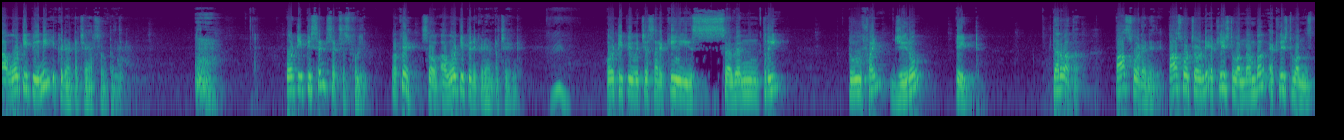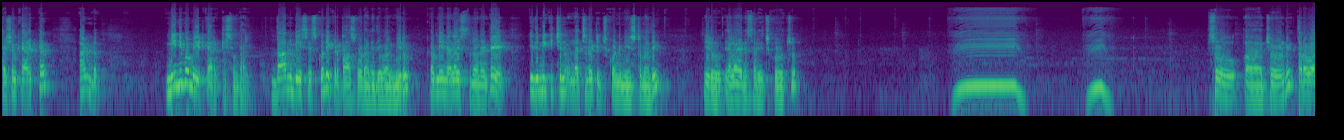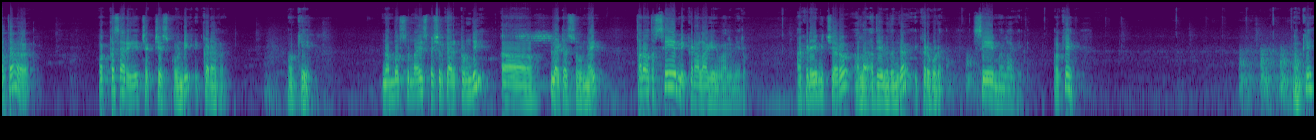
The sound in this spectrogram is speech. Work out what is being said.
ఆ ఓటీపీని ఇక్కడ ఎంటర్ చేయాల్సి ఉంటుంది. OTP send successfully okay so ఆ ఓటీపీని ఇక్కడ ఎంటర్ చేయండి. ఓటీపీ వచ్చేసరికి seven three two five zero eight తర్వాత పాస్వర్డ్ అనేది. పాస్వర్డ్ చూడండి at least one number at least one special character and minimum eight characters ఉండాలి. దాన్ని బేస్ చేసుకొని ఇక్కడ పాస్వర్డ్ అనేది ఇవ్వాలి మీరు. కాబట్టి నేను ఎలా ఇస్తున్నానంటే ఇది మీకు ఇచ్చిన నచ్చినట్టు ఇచ్చుకోండి మీ ఇష్టం అది. మీరు ఎలా అయినా సరే ఇచ్చుకోవచ్చు. సో చూడండి తర్వాత ఒక్కసారి చెక్ చేసుకోండి. ఇక్కడ ఓకే. నంబర్స్ ఉన్నాయి స్పెషల్ క్యారెక్టర్ ఉంది లెటర్స్ ఉన్నాయి. తర్వాత సేమ్ ఇక్కడ అలాగే ఇవ్వాలి మీరు. అక్కడ ఏమి ఇచ్చారో అలా అదే విధంగా ఇక్కడ కూడా సేమ్ అలాగే. ఓకే? ఓకే?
